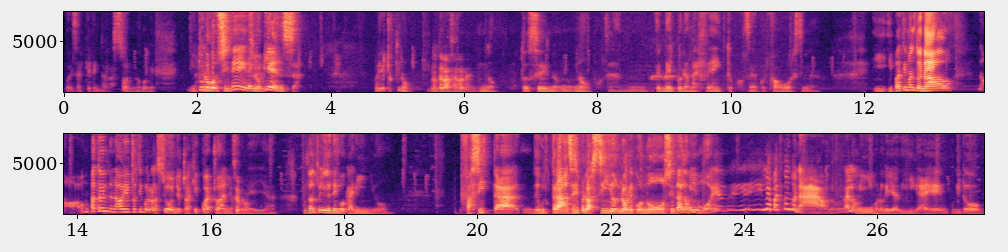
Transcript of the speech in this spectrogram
puede ser que tenga razón, ¿no? Porque, y tú lo consideras y lo piensas. Pero hay otros que no. No te pasa con él. No. Entonces, no, no. O sea, el programa es feito, o sea, por favor. y, y Pati Maldonado, no, con Pati Maldonado hay otro tipo de relación. Yo trabajé cuatro años con ella. Por lo tanto, yo le tengo cariño fascista de ultranza, siempre lo ha sido, lo reconoce, da lo mismo. Eh, eh, la patria abandonada, da lo mismo lo que ella diga, es un poquito...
